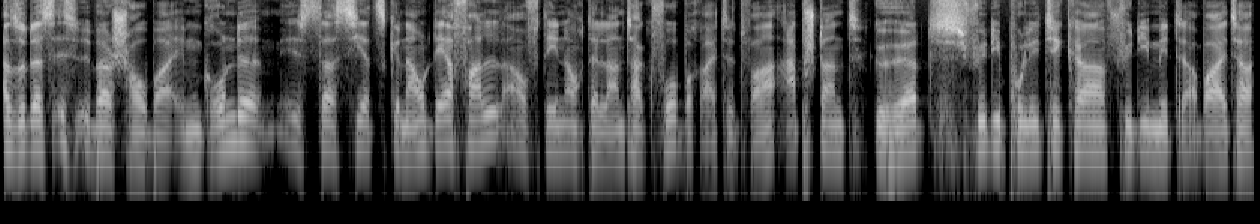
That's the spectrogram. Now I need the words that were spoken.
Also das ist überschaubar. Im Grunde ist das jetzt genau der Fall, auf den auch der Landtag vorbereitet war. Abstand gehört für die Politiker, für die Mitarbeiter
